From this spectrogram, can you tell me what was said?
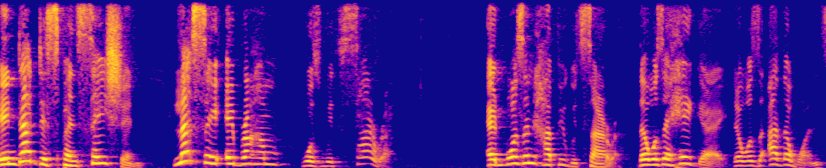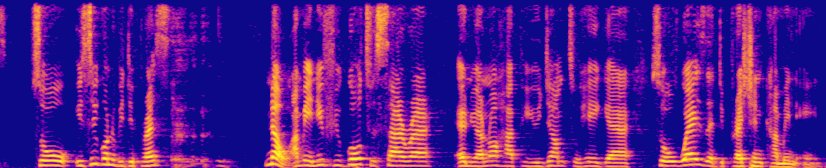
in that dispensation, let's say Abraham was with Sarah and wasn't happy with Sarah. There was a Hagar, there was other ones. So, is he going to be depressed? No. I mean, if you go to Sarah and you're not happy, you jump to Hagar. So, where is the depression coming in?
